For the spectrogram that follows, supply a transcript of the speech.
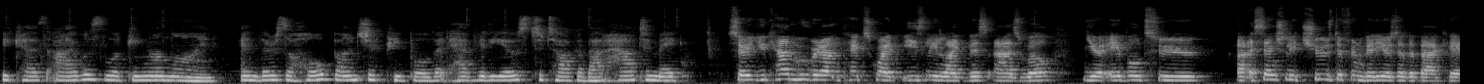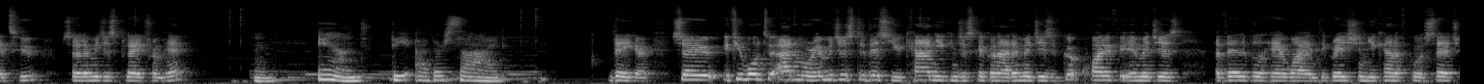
because I was looking online and there's a whole bunch of people that have videos to talk about how to make. So you can move around text quite easily like this as well. You're able to uh, essentially choose different videos at the back here too. So let me just play it from here. And the other side. There you go. So if you want to add more images to this, you can. You can just click on add images. You've got quite a few images available here via integration. You can of course search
